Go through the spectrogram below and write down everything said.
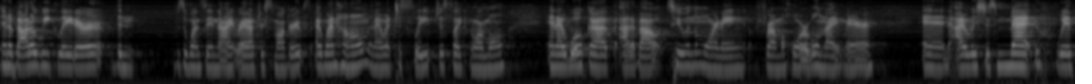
and about a week later, the, it was a Wednesday night right after small groups, I went home and I went to sleep just like normal. And I woke up at about 2 in the morning from a horrible nightmare. And I was just met with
